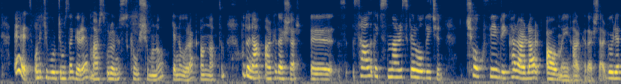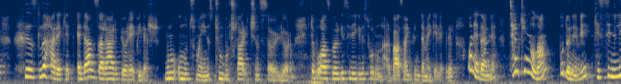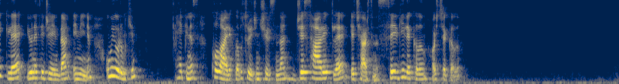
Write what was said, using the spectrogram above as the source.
Evet 12 burcumuza göre Mars Uranüs kavuşumunu genel olarak anlattım. Bu dönem arkadaşlar e, sağlık açısından riskler olduğu için çok fevri kararlar almayın arkadaşlar. Böyle hızlı hareket eden zarar görebilir. Bunu unutmayınız. Tüm burçlar için söylüyorum. İşte boğaz bölgesiyle ilgili sorunlar bazen gündeme gelebilir. O nedenle temkinli olan bu dönemi kesinlikle yöneteceğinden eminim. Umuyorum ki hepiniz kolaylıkla bu sürecin içerisinden cesaretle geçersiniz. Sevgiyle kalın, hoşça kalın.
